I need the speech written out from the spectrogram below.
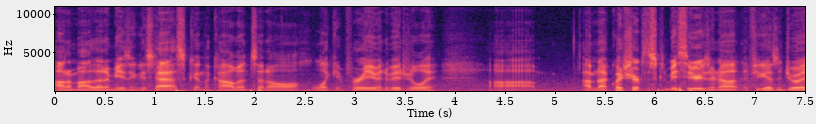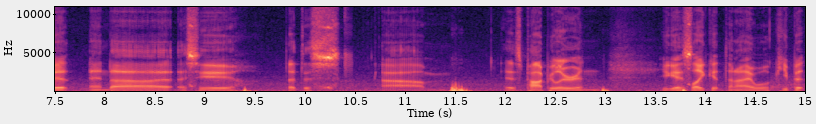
on a mod that I'm using, just ask in the comments and I'll link it for you individually. Um, I'm not quite sure if this is going to be a series or not, if you guys enjoy it, and uh, I see that this um, is popular and you guys like it, then I will keep it.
